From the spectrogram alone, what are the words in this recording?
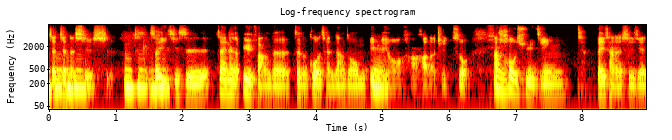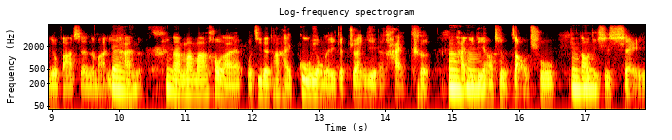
真正的事实。所以其实，在那个预防的这个过程当中，并没有好好的去做。那后续已经。悲惨的事件就发生了嘛，遗憾了。那妈妈后来，我记得她还雇佣了一个专业的骇客，她一定要去找出到底是谁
